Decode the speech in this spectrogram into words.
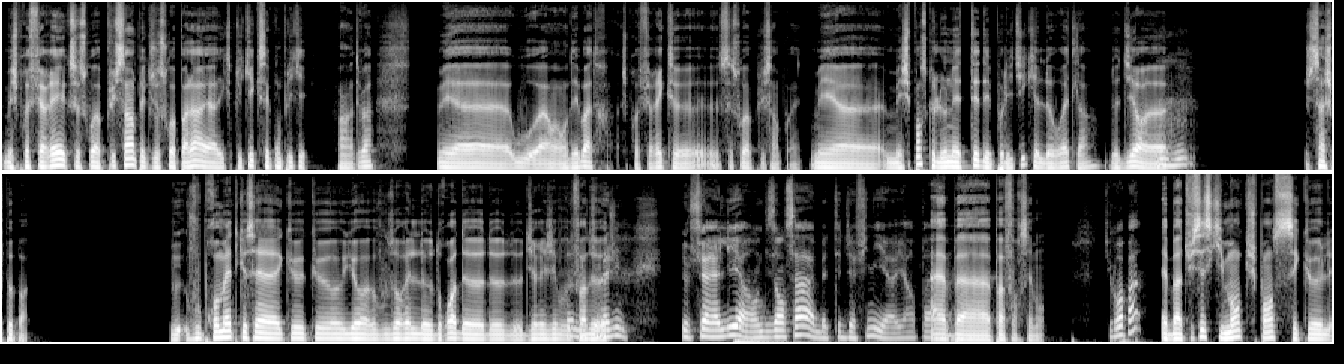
mais je préférerais que ce soit plus simple et que je sois pas là à expliquer que c'est compliqué. Enfin, tu vois. Mais euh, ou à en débattre. Je préférerais que ce soit plus simple. Mais mais je pense que l'honnêteté des politiques, elle devrait être là, de dire mmh ça, je peux pas vous promettre que, que, que vous aurez le droit de, de, diriger vos. Enfin, de... Je ferais lire en disant ça, bah, t'es déjà fini. Y aura pas... Ah bah, pas forcément. Tu crois pas? Eh ben, tu sais, ce qui manque, je pense, c'est que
